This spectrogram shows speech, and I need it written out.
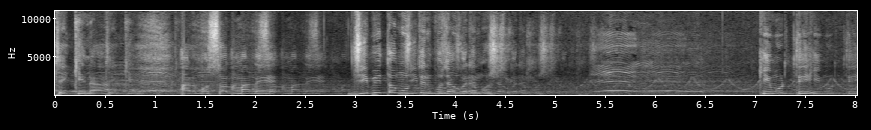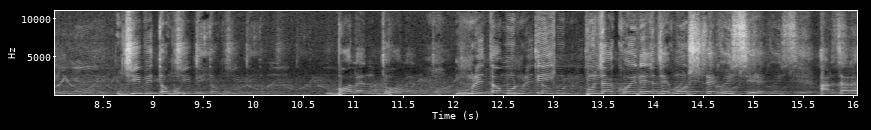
ঠিক কি না আর মুসলমানে জীবিত মূর্তির পূজা করে মুশরিক কি মূর্তি? জীবিত মূর্তি। বলেন তো, মৃত মূর্তি পূজা কইলে যে মোশেক হইছে, আর যারা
